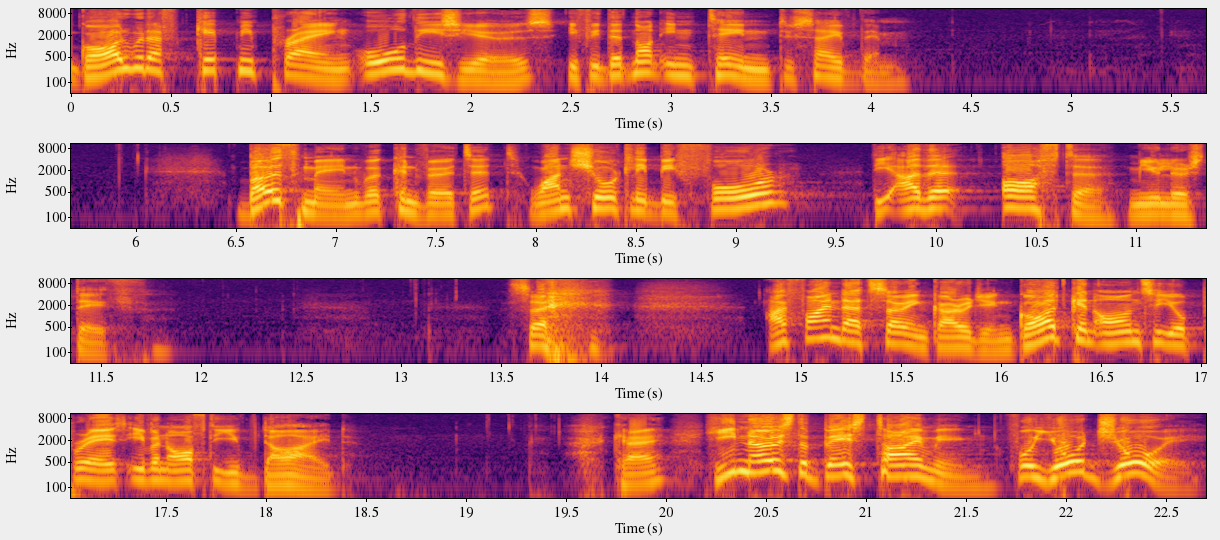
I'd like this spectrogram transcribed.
God would have kept me praying all these years if he did not intend to save them? Both men were converted, one shortly before, the other after Mueller's death. So I find that so encouraging. God can answer your prayers even after you've died. Okay? He knows the best timing for your joy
